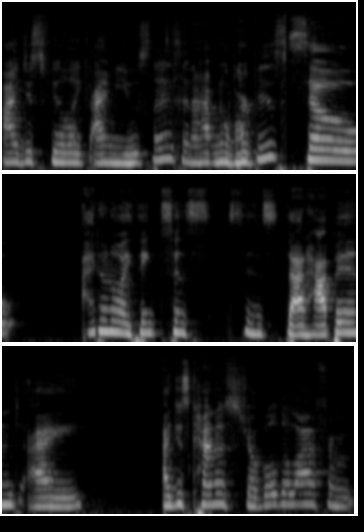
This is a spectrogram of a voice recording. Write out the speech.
I just feel like I'm useless and I have no purpose. So I don't know. I think since since that happened, I I just kind of struggled a lot from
